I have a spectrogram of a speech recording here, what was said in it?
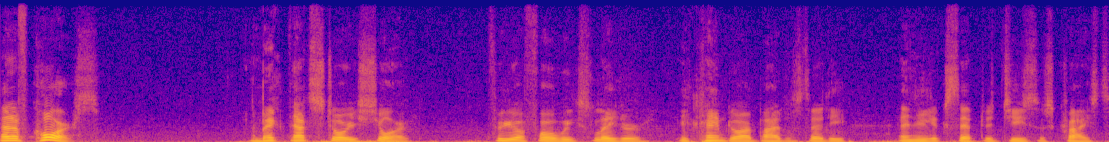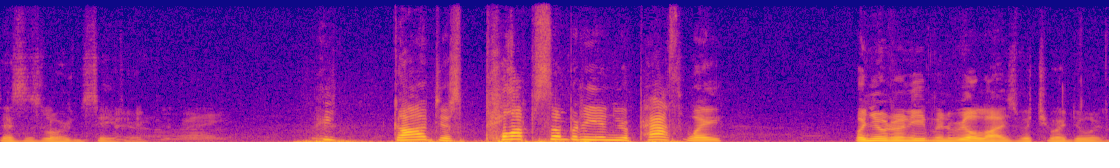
And of course, to make that story short, three or four weeks later, he came to our Bible study and he accepted Jesus Christ as his Lord and Savior. He, God just plops somebody in your pathway when you don't even realize what you are doing.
